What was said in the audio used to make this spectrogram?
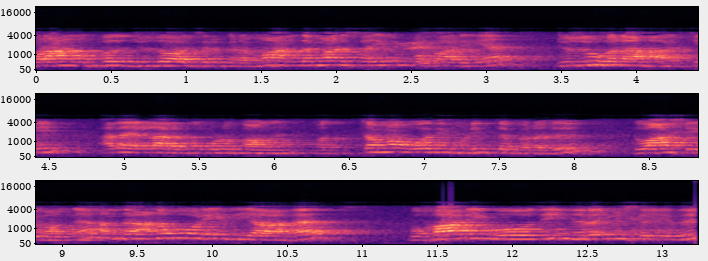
குரான் முப்பது ஜுசோ வச்சிருக்கிறோமோ அந்த மாதிரி சைவ புகாரியை ஜுசுகளாக ஆக்கி அதை எல்லாருக்கும் கொடுப்பாங்க. மொத்தமாக ஓதி முடித்த பிறகு துவா செய்வாங்க. அந்த அனுபவ ரீதியாக புகாரி ஓதி நிறைவு செய்து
